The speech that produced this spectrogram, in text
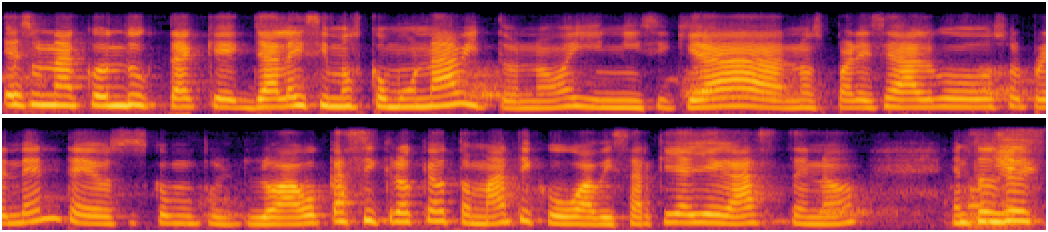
es una conducta que ya la hicimos como un hábito, ¿no? Y ni siquiera nos parece algo sorprendente, o sea, es como, pues lo hago casi creo que automático o avisar que ya llegaste, ¿no? Entonces,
